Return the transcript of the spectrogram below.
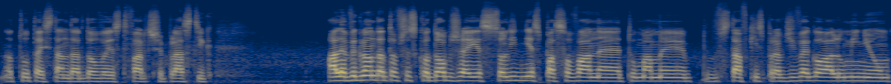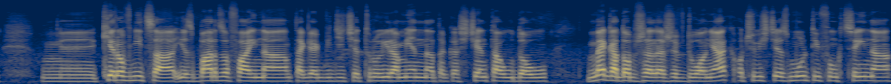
No tutaj standardowo jest twardszy plastik. Ale wygląda to wszystko dobrze, jest solidnie spasowane. Tu mamy wstawki z prawdziwego aluminium. Yy, Kierownica jest bardzo fajna, tak jak widzicie, trójramienna, taka ścięta u dołu. Mega dobrze leży w dłoniach. Oczywiście jest multifunkcyjna.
